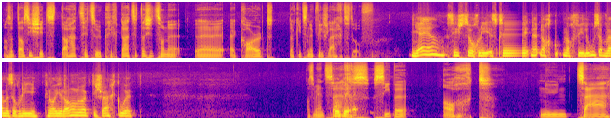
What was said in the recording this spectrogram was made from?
Also das ist jetzt, da hat es jetzt wirklich, da hat's, das ist jetzt so eine, äh, eine Card, da gibt es nicht viel Schlechtes drauf. Ja, ja, es ist so ein bisschen, es sieht nicht nach, nach viel aus, aber wenn man so ein bisschen genauer anschaut, ist es recht gut. Also wir haben So der- 6, 7, 8, 9, 10,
